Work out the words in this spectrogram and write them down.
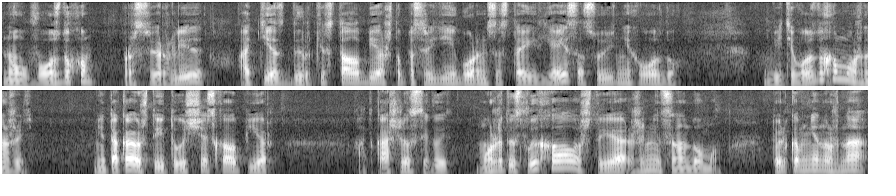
Ну, воздухом. Просверли отец дырки в столбе, что посреди горницы стоит. Я и сосу из них воздух. Ведь и воздухом можно жить. Не такая уж ты и тощая, сказал Пьер. Откашлялся и говорит, может, и слыхала, что я жениться надумал. Только мне нужна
